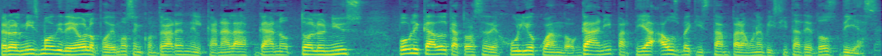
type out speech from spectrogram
Pero el mismo video lo podemos encontrar en el canal afgano Tolo News, publicado el 14 de julio cuando Ghani partía a Uzbekistán para una visita de dos días.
